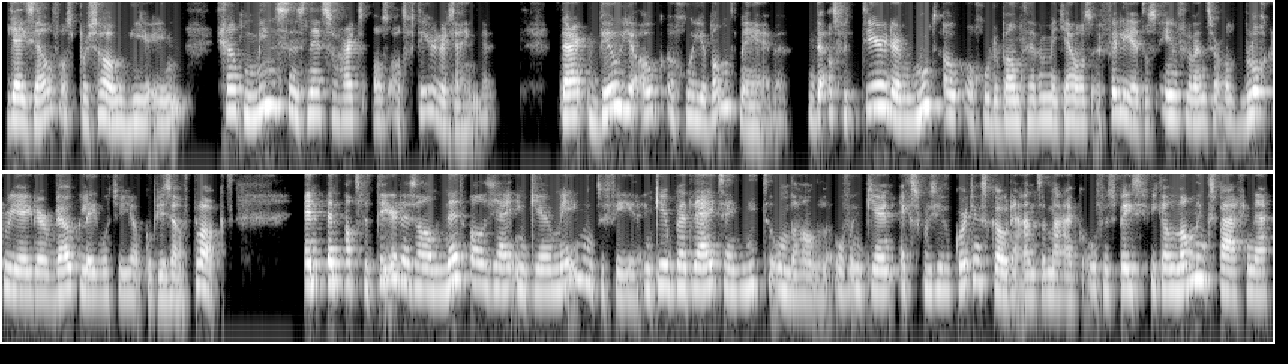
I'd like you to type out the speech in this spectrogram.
jijzelf als persoon hierin, geldt minstens net zo hard als adverteerder zijnde. Daar wil je ook een goede band mee hebben. De adverteerder moet ook een goede band hebben met jou als affiliate, als influencer, als blogcreator, welk labeltje je ook op jezelf plakt. En een adverteerder zal net als jij een keer mee moeten veren, een keer bereid zijn niet te onderhandelen, of een keer een exclusieve kortingscode aan te maken, of een specifieke landingspagina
